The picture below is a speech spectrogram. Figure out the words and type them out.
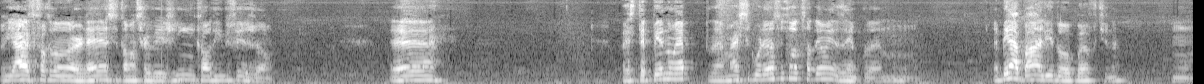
E aí você falou que no Nordeste toma cervejinha e caldinho de feijão. É, a STP não é. é mais segurança, só, só dei um exemplo. Né? Não, é beabá ali do Buffett, né? Hum.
